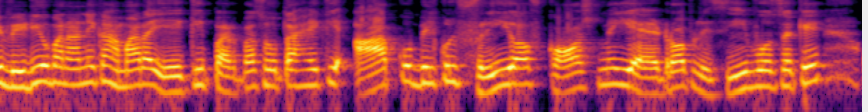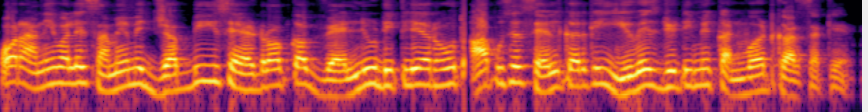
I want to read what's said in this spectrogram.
ये वीडियो बनाने का हमारा एक ही पर्पस होता है कि आपको बिल्कुल फ्री ऑफ़ कॉस्ट में ये एयर ड्रॉप रिसीव हो सके और आने वाले समय में जब भी इस एयर ड्रॉप का वैल्यू डिक्लेयर हो तो आप उसे सेल करके यूएसडीटी में कन्वर्ट कर सके।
